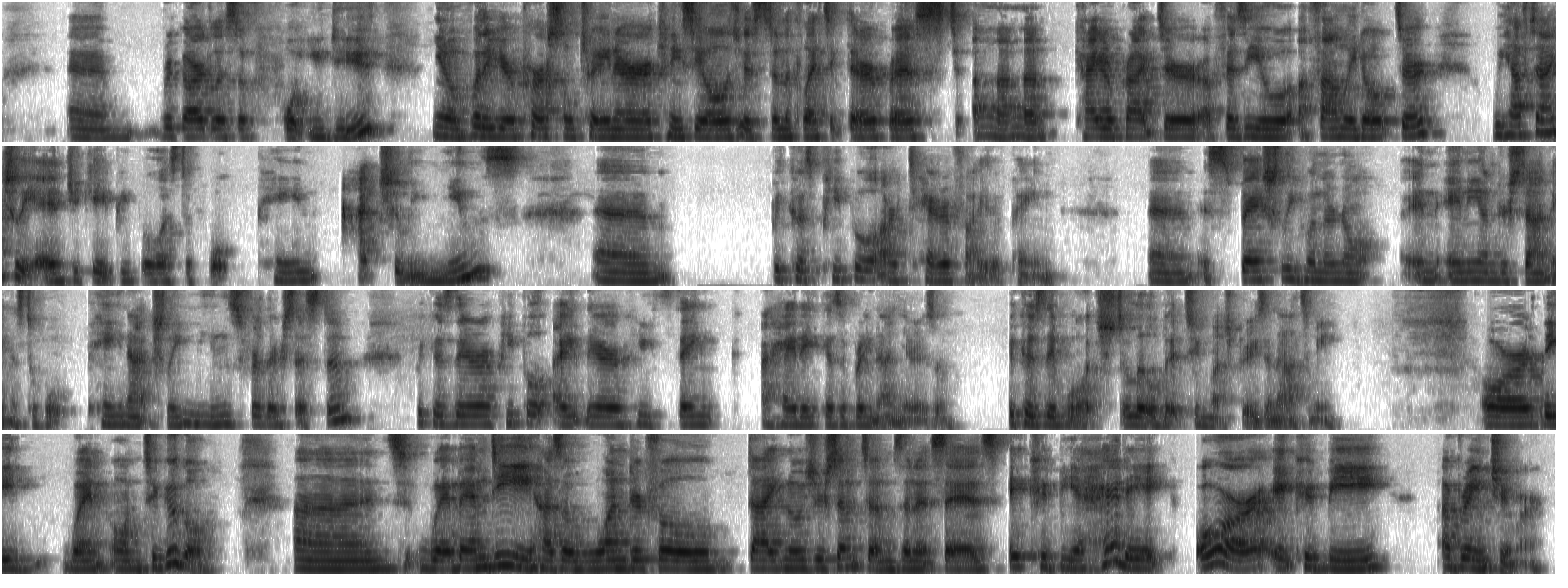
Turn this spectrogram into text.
um, regardless of what you do, you know, whether you're a personal trainer, a kinesiologist, an athletic therapist, a chiropractor, a physio, a family doctor, we have to actually educate people as to what pain actually means um, because people are terrified of pain, um, especially when they're not in any understanding as to what pain actually means for their system because there are people out there who think a headache is a brain aneurysm because they've watched a little bit too much Grey's Anatomy. Or they went on to Google. And WebMD has a wonderful diagnose your symptoms, and it says it could be a headache or it could be a brain tumor.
